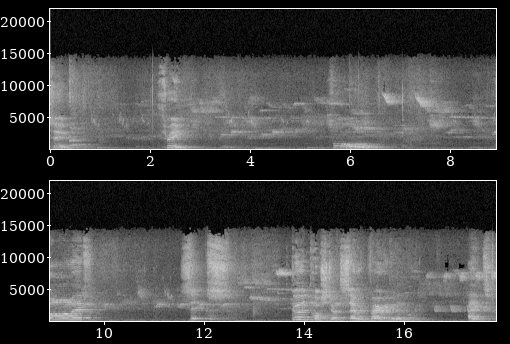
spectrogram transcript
two, three, four, five, six. Good posture. Seven. Very good, everyone. Eight,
